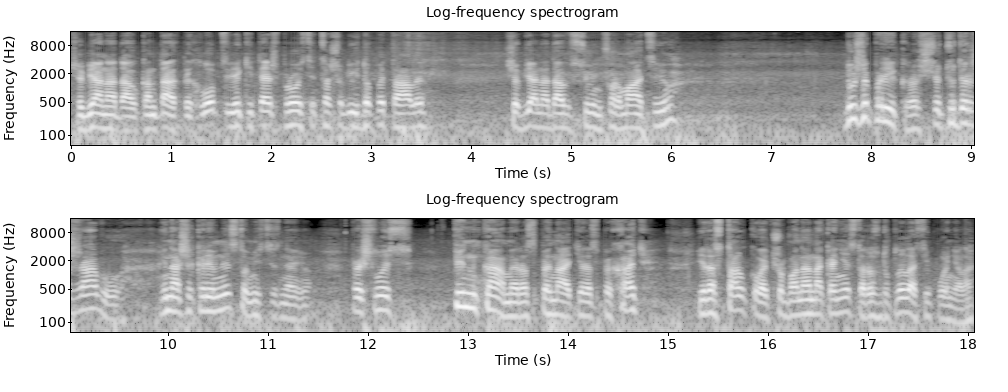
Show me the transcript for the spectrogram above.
щоб я надав контакти хлопців, які теж просяться, щоб їх допитали, щоб я надав всю інформацію. Дуже прикро, що цю державу і наше керівництво в місті з нею прийшлось пінками розпинати і розпихати і розталкувати, щоб вона наконець-то роздуплилась і поняла,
